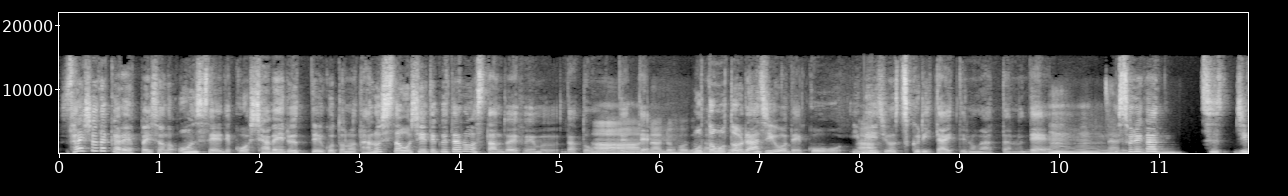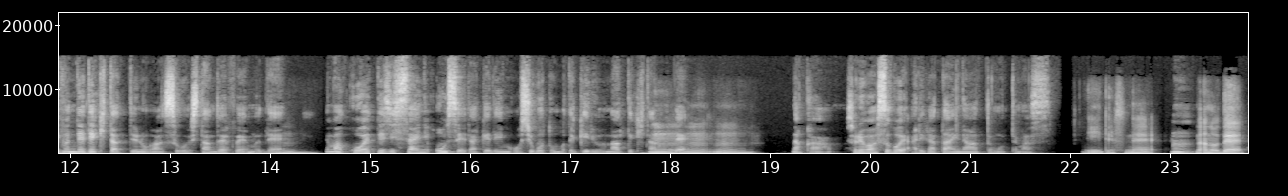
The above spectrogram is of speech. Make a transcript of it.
最初だからやっぱりその音声でこう喋るっていうことの楽しさを教えてくれたのはスタンド FM だとー。思ってて。なるほど。もともとラジオでこう、イメージを作りたいっていうのがあったので、うんうん、それがつ自分でできたっていうのがすごいスタンド FM で、うんでまあこうやって実際に音声だけで今お仕事もできるようになってきたので、うんうんうんなんか、それはすごいありがたいなと思ってます。いいですね。うん。なので、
